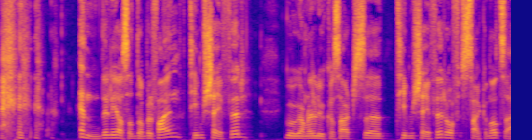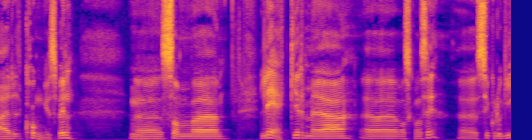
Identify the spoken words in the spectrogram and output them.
endelig, altså Double Fine, Tim Shafer, gode gamle LucasArts uh, Tim Shafer, og Psychonauts er kongespill. eh, som uh, leker med, eh, hva skal man si, psykologi,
